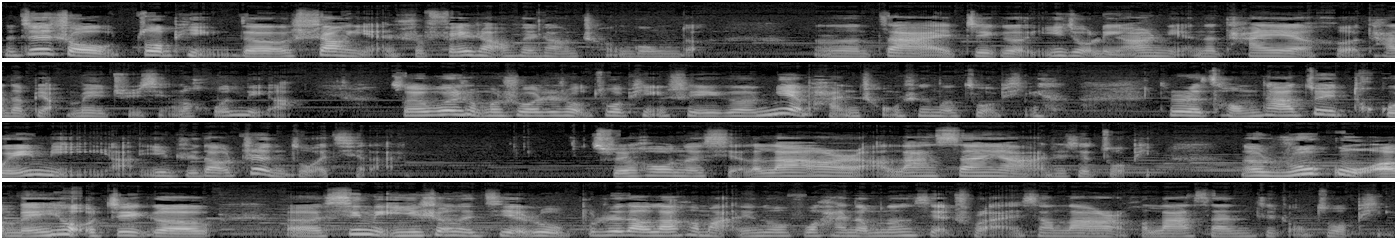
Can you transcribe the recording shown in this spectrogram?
那这首作品的上演是非常非常成功的。嗯，在这个一九零二年呢，他也和他的表妹举行了婚礼啊。所以为什么说这首作品是一个涅槃重生的作品？就是从他最颓靡啊，一直到振作起来。随后呢，写了拉二啊、拉三呀这些作品。那如果没有这个呃心理医生的介入，不知道拉赫玛尼诺夫还能不能写出来像拉二和拉三这种作品。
